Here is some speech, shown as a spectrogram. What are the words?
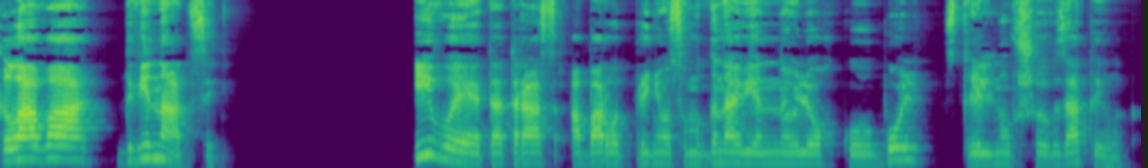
Глава двенадцать. И в этот раз оборот принес мгновенную легкую боль, стрельнувшую в затылок.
